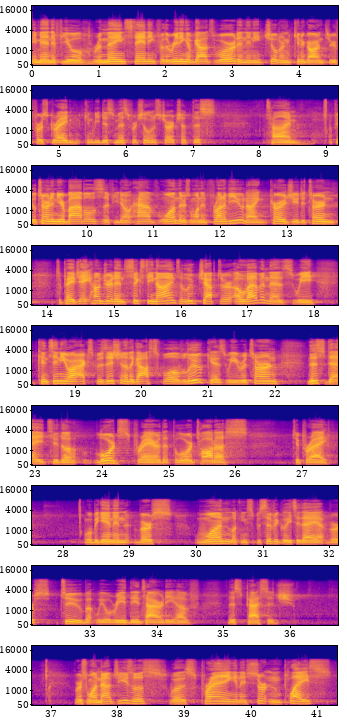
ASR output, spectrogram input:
Amen. If you'll remain standing for the reading of God's word, and any children kindergarten through first grade can be dismissed for Children's Church at this time. If you'll turn in your Bibles, if you don't have one, there's one in front of you, and I encourage you to turn to page 869 to Luke chapter 11 as we continue our exposition of the Gospel of Luke, as we return this day to the Lord's Prayer that the Lord taught us to pray. We'll begin in verse 1, looking specifically today at verse 2, but we will read the entirety of this passage. Verse 1 Now Jesus was praying in a certain place.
